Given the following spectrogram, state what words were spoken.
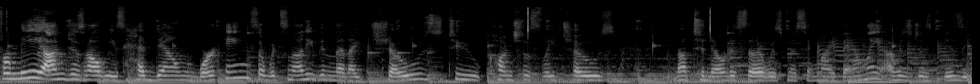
for me, I'm just always head down working. So it's not even that I chose to consciously chose not to notice that I was missing my family. I was just busy.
